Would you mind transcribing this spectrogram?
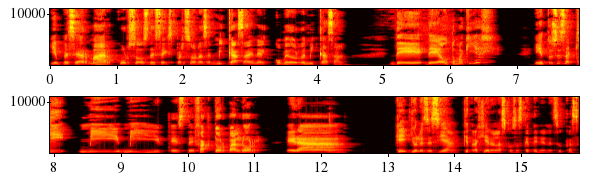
Y empecé a armar cursos de seis personas en mi casa, en el comedor de mi casa, de, de automaquillaje. Y entonces aquí mi, mi este, factor valor era que yo les decía que trajeran las cosas que tenían en su casa.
